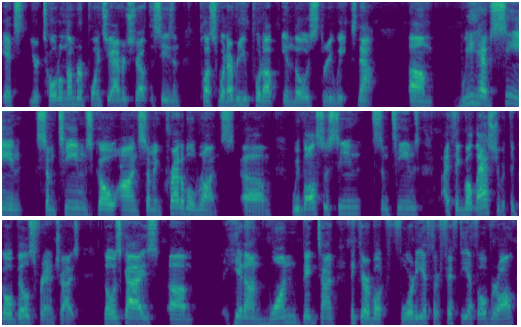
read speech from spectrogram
It's your total number of points you average throughout the season plus whatever you put up in those three weeks. Now, um, we have seen some teams go on some incredible runs. Um, we've also seen some teams, I think about last year with the Go Bills franchise. Those guys um, hit on one big time. I think they're about 40th or 50th overall,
